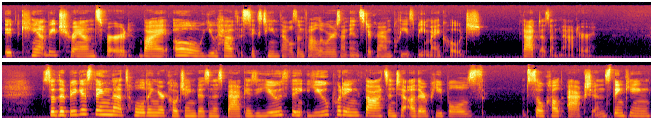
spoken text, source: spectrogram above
it can't be transferred by oh you have 16,000 followers on Instagram. Please be my coach. That doesn't matter so the biggest thing that's holding your coaching business back is you think you putting thoughts into other people's so-called actions, thinking,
